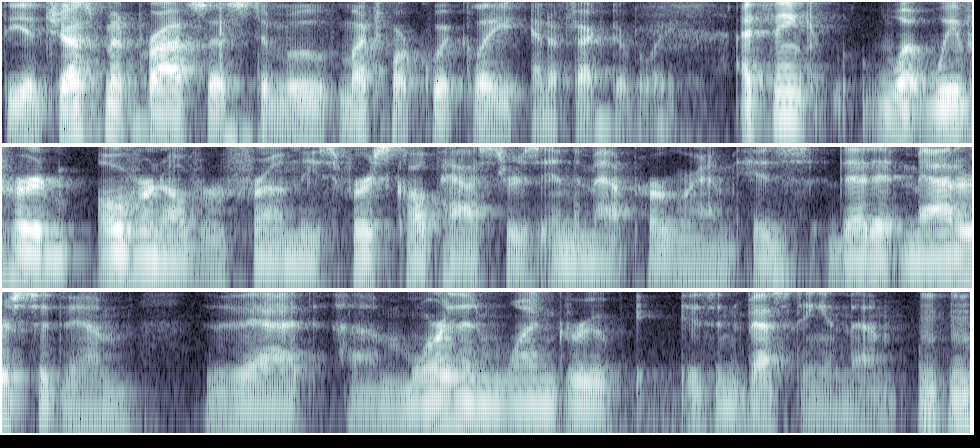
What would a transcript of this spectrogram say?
the adjustment process to move much more quickly and effectively. I think what we've heard over and over from these first call pastors in the MAP program is that it matters to them that um, more than one group is investing in them. Mm-hmm.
